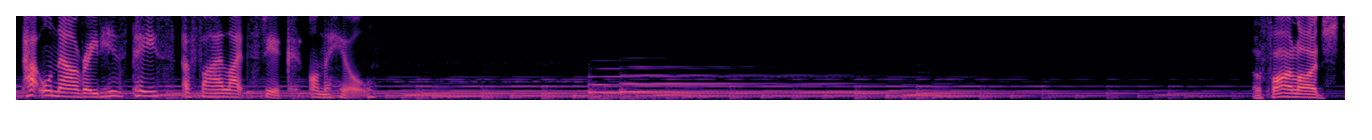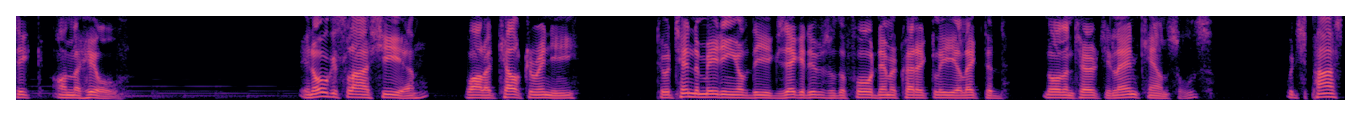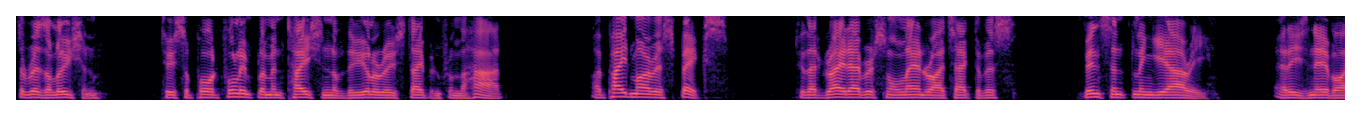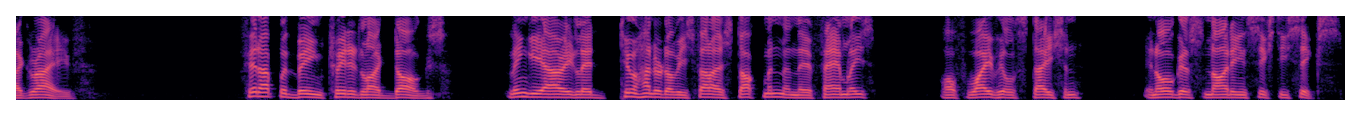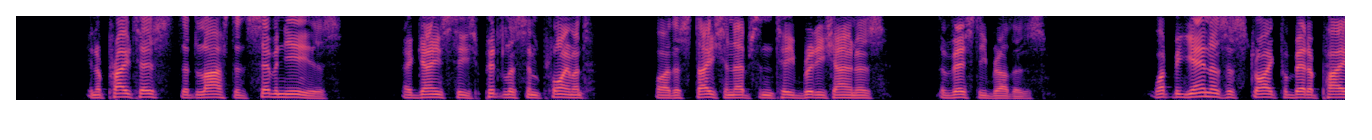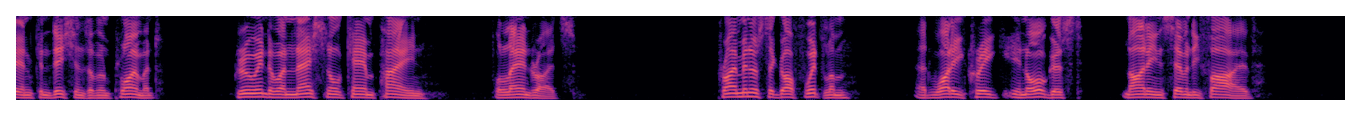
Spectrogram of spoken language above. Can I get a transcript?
Pat will now read his piece, A Firelight Stick on the Hill. A Firelight Stick on the Hill. In August last year, while at Kalkarindji, to attend a meeting of the executives of the four democratically elected Northern Territory Land Councils, which passed a resolution to support full implementation of the Uluru Statement from the Heart, I paid my respects to that great Aboriginal land rights activist, Vincent Lingiari, at his nearby grave. Fed up with being treated like dogs, Lingiari led 200 of his fellow stockmen and their families off Wave Hill Station in August 1966 in a protest that lasted seven years against his pitiless employment by the station absentee British owners, the Vestey brothers. What began as a strike for better pay and conditions of employment grew into a national campaign for land rights. Prime Minister Gough Whitlam at Wattie Creek in August 1975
